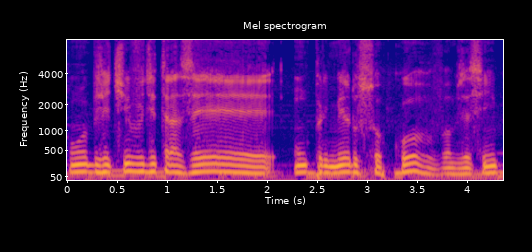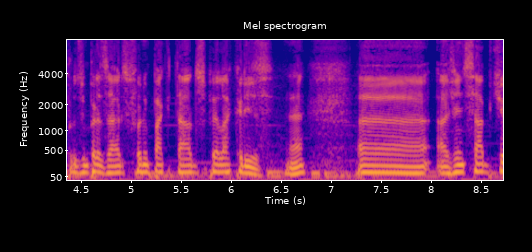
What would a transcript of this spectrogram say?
com o objetivo de trazer um primeiro socorro, vamos dizer assim, para os empresários que foram impactados pela crise. Né? Uh, a gente sabe que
